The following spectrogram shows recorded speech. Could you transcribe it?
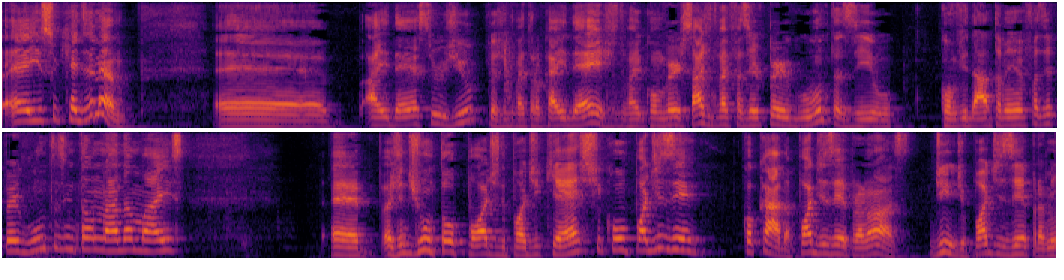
é isso que quer dizer mesmo. É, a ideia surgiu, porque a gente vai trocar ideia, a gente vai conversar, a gente vai fazer perguntas e o convidado também vai fazer perguntas, então nada mais. é, a gente juntou o pod do podcast com o pode dizer. Cocada, pode dizer pra nós? Didio, pode dizer pra mim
